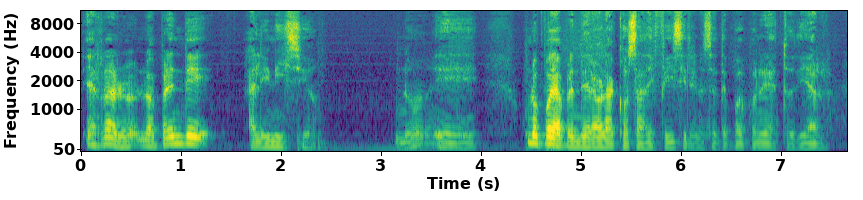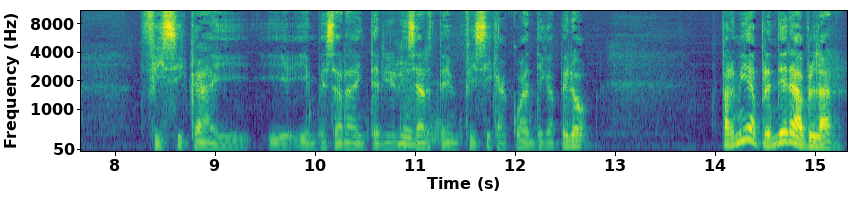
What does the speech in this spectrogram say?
es raro, lo aprende al inicio. ¿no? Eh, uno puede aprender ahora cosas difíciles, no sé, te puedes poner a estudiar física y, y- y empezar a interiorizarte en física cuántica, pero para mí aprender a hablar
